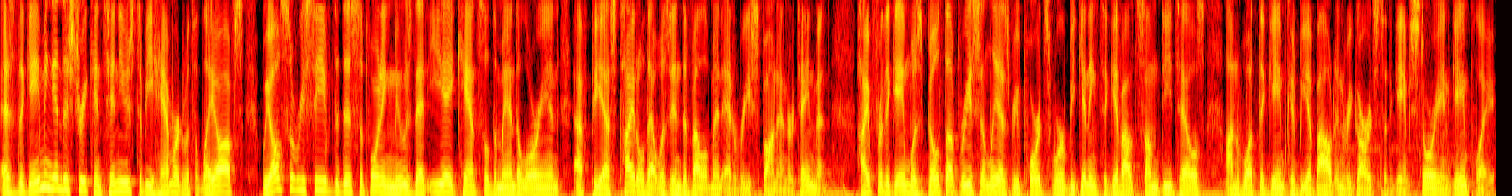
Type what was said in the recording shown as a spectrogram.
As the gaming industry continues to be hammered with layoffs, we also received the disappointing news that EA canceled the Mandalorian FPS title that was in development at Respawn Entertainment. Hype for the game was built up recently as reports were beginning to give out some details on what the game could be about in regards to the game's story and gameplay.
